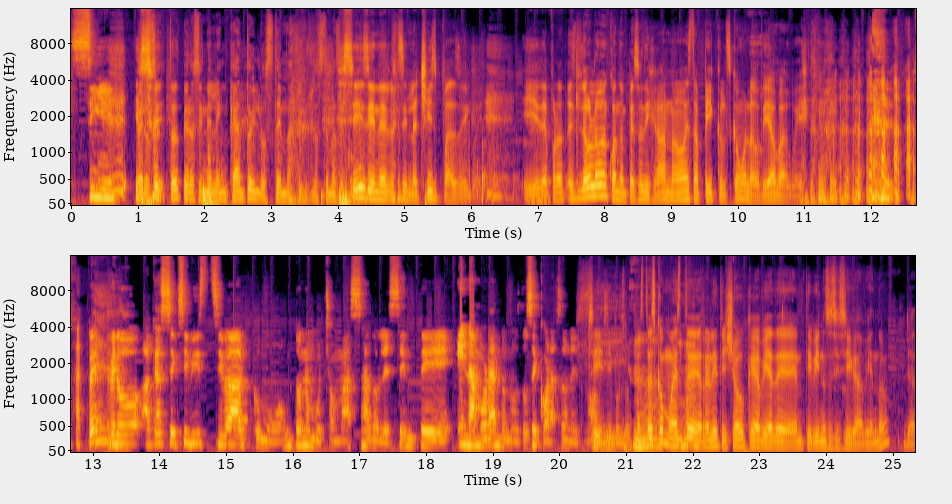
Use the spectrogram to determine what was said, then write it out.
Sí. Pero, sí, Sweet Tooth- pero sin el encanto y los temas, los temas de Sí, sin, el, sin la chispa, sí, güey. Y de pronto, es- luego, luego cuando empezó dije, ah, no, esta Pickles, cómo la odiaba, güey. Pe- Pero acá Sexy Beast sí va como a un tono mucho más adolescente, enamorándonos, 12 corazones, ¿no? Sí, sí, por supuesto. Es como este reality show que había de MTV, no sé si siga habiendo. Ya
